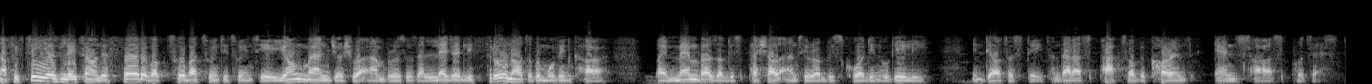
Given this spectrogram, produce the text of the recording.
Now, 15 years later, on the 3rd of October 2020, a young man, Joshua Ambrose, was allegedly thrown out of a moving car by members of the Special Anti-Robbery Squad in Ughelli in Delta State, and that has sparked up the current End SARS protests.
